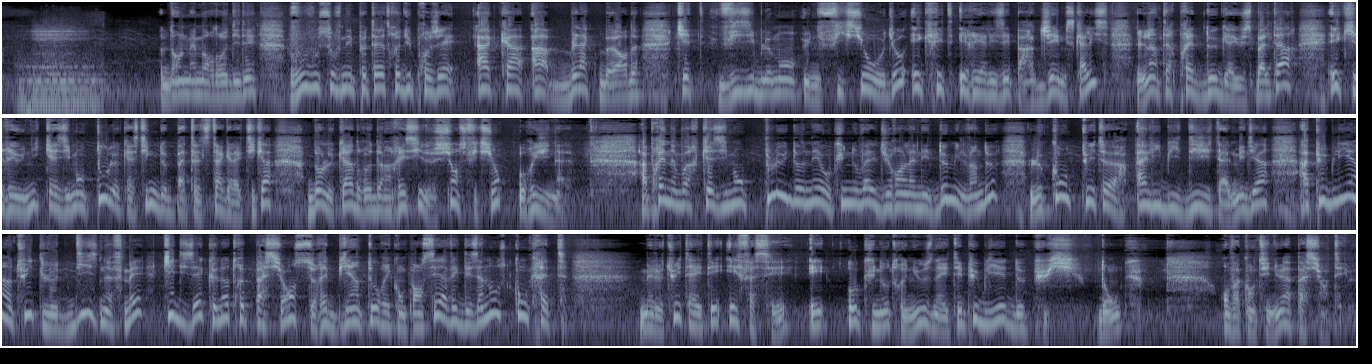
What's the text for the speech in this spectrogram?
Dans le même ordre d'idées, vous vous souvenez peut-être du projet AKA Blackbird, qui est visiblement une fiction audio écrite et réalisée par James Callis, l'interprète de Gaius Baltar, et qui réunit quasiment tout le casting de Battlestar Galactica dans le cadre d'un récit de science-fiction original. Après n'avoir quasiment plus donné aucune nouvelle durant l'année 2022, le compte Twitter Alibi Digital Media a publié un tweet le 19 mai qui disait que notre patience serait bientôt récompensée avec des annonces concrètes. Mais le tweet a été effacé et aucune autre news n'a été publiée depuis. Donc, on va continuer à patienter.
